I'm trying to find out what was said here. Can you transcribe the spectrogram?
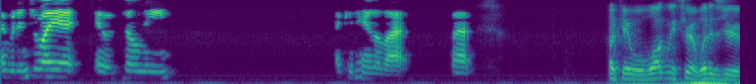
I would enjoy it. It would fill me. I could handle that. But Okay, well, walk me through it. What is your?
